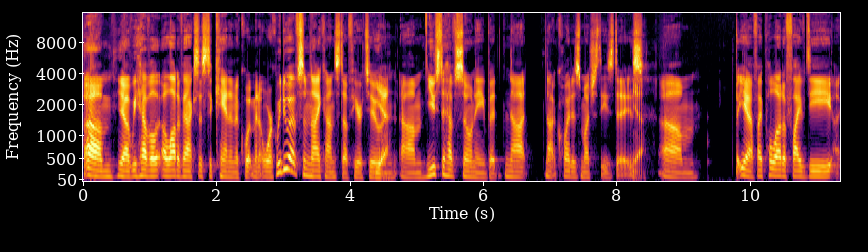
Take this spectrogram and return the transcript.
um, yeah, we have a, a lot of access to Canon equipment at work. We do have some Nikon stuff here too, Yeah. and um, used to have Sony, but not not quite as much these days. Um, but yeah, if I pull out a 5D, I,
